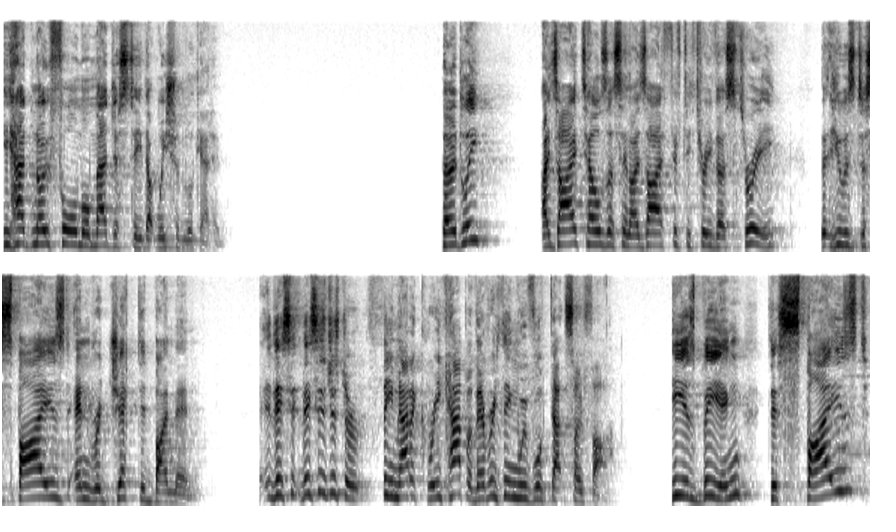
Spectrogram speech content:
He had no form or majesty that we should look at him. Thirdly, Isaiah tells us in Isaiah 53, verse 3, that he was despised and rejected by men. This, this is just a thematic recap of everything we've looked at so far. He is being despised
